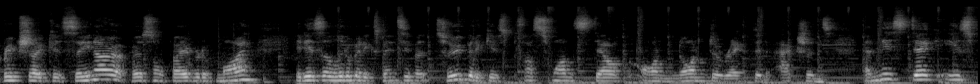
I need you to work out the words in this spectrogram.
Creepshow Casino, a personal favorite of mine. It is a little bit expensive at two, but it gives plus one stealth on non-directed actions. And this deck is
